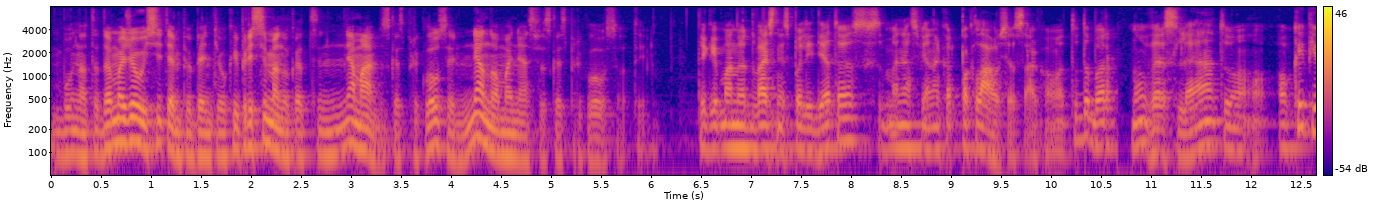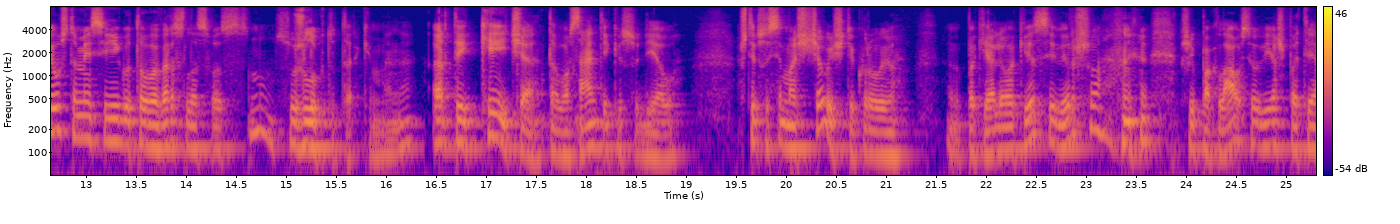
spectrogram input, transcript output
būna, tada mažiau įsitempiu bent jau, kai prisimenu, kad ne man viskas priklauso ir ne nuo manęs viskas priklauso. Tai Tai kaip mano dvasinis palydėtojas manęs vieną kartą paklausė, sako, tu dabar, nu, versle, tu, o kaip jaustumėsi, jeigu tavo verslas vas, nu, sužlugtų, tarkim, ne? Ar tai keičia tavo santykių su Dievu? Aš taip susimaščiau iš tikrųjų, pakėliau akis į viršų, šiaip paklausiau viešpatie,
